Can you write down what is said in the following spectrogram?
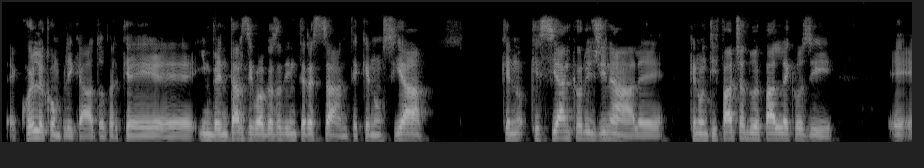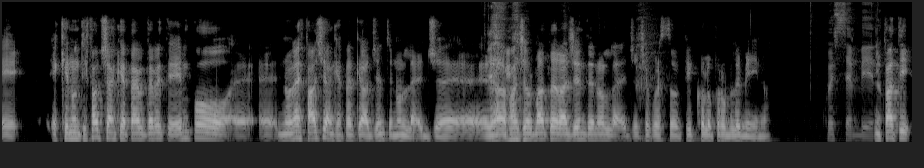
E quello è complicato perché eh, inventarsi qualcosa di interessante che non sia, che, no, che sia anche originale, che non ti faccia due palle così e, e, e che non ti faccia anche perdere tempo, eh, eh non è facile anche perché la gente non legge, la maggior parte della gente non legge, c'è questo piccolo problemino. Questo è vero. Infatti,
